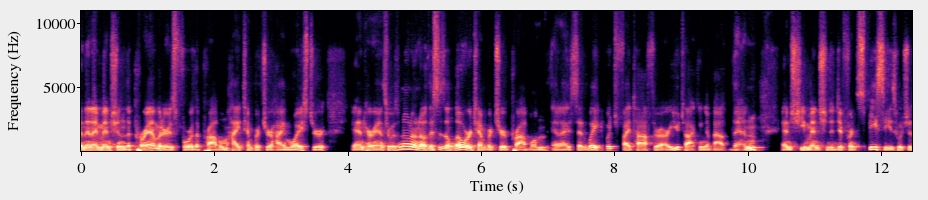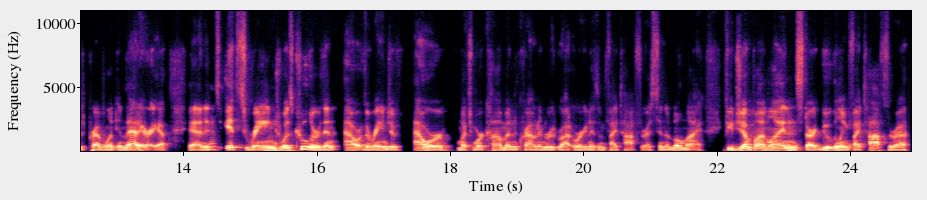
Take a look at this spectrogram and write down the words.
and then I mentioned the parameters for the problem: high temperature, high moisture. And her answer was, no, no, no, this is a lower temperature problem. And I said, wait, which Phytophthora are you talking about then? And she mentioned a different species, which is prevalent in that area. And its, its range was cooler than our the range of our much more common crown and root rot organism, Phytophthora cinnamomi. If you jump online and start Googling Phytophthora,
